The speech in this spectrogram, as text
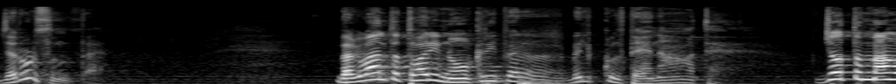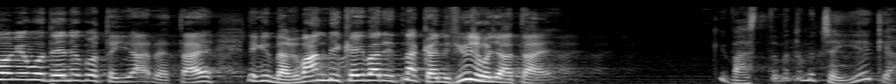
ज़रूर सुनता है। भगवान तो तुम्हारी नौकरी पर बिल्कुल तैनात है। जो तुम मांगोगे वो देने को तैयार रहता है। लेकिन भगवान भी कई बार इतना कंफ्यूज हो जाता है कि वास्तव में तुम्हें चाहिए क्या?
